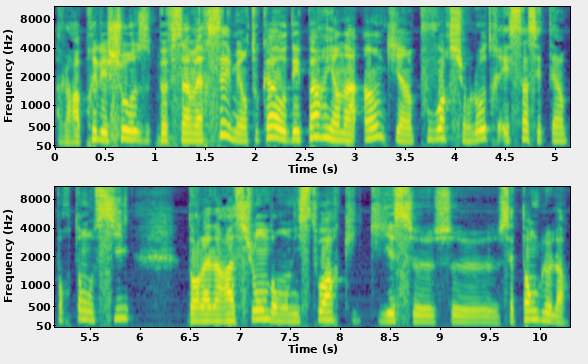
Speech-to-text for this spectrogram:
Alors après, les choses peuvent s'inverser, mais en tout cas, au départ, il y en a un qui a un pouvoir sur l'autre, et ça, c'était important aussi dans la narration, dans mon histoire, qui, qui est ce, ce cet angle-là,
